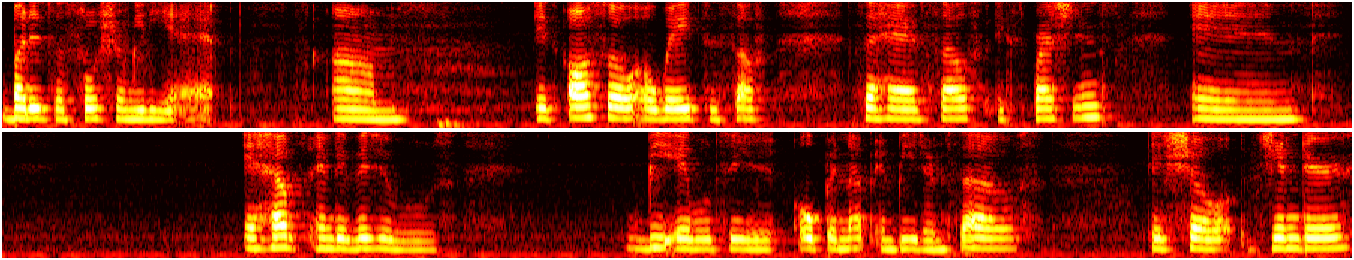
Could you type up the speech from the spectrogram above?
but it's a social media app. Um, it's also a way to self to have self expressions and it helps individuals be able to open up and be themselves. It show gender,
